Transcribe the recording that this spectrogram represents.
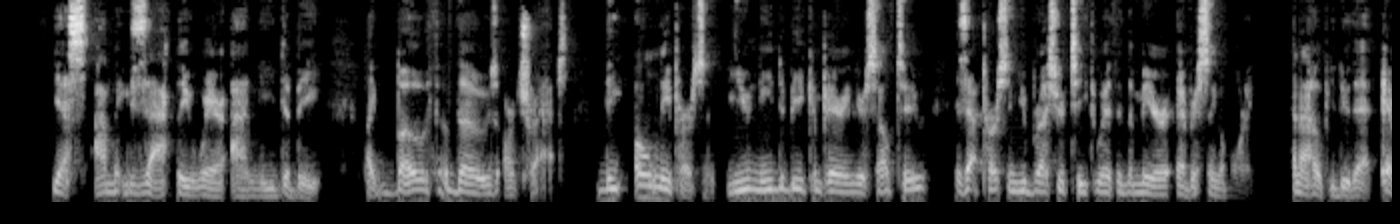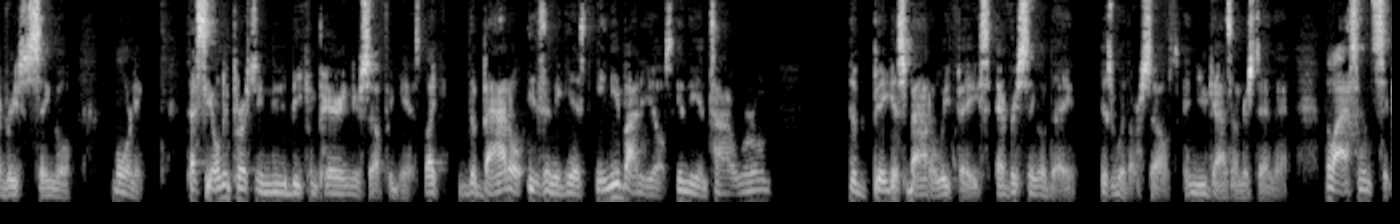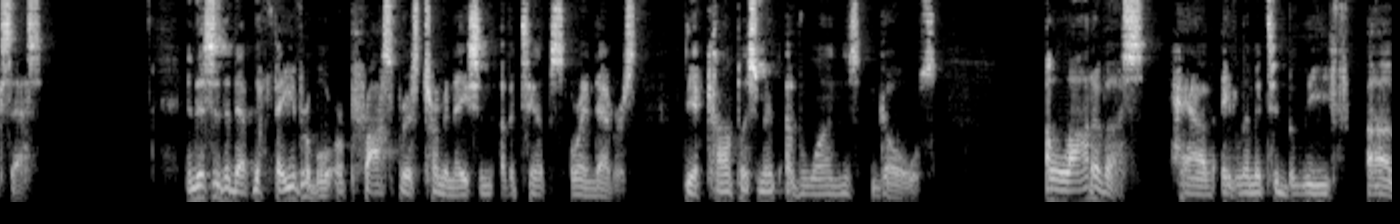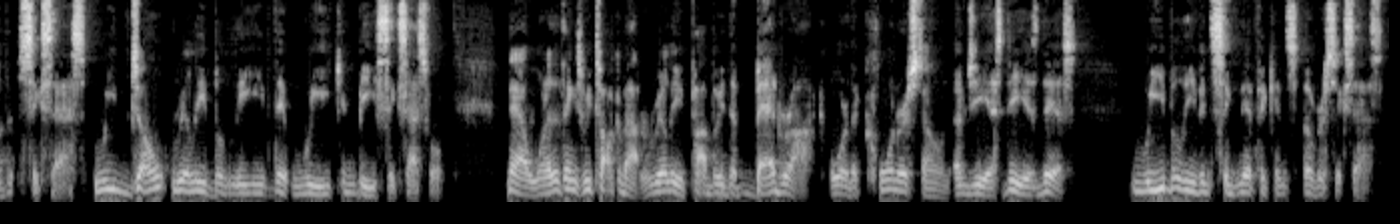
Yes, I'm exactly where I need to be. Like both of those are traps. The only person you need to be comparing yourself to is that person you brush your teeth with in the mirror every single morning. And I hope you do that every single morning. That's the only person you need to be comparing yourself against. Like the battle isn't against anybody else in the entire world. The biggest battle we face every single day is with ourselves. And you guys understand that. The last one's success. And this is the, the favorable or prosperous termination of attempts or endeavors, the accomplishment of one's goals. A lot of us have a limited belief of success. We don't really believe that we can be successful. Now, one of the things we talk about, really probably the bedrock or the cornerstone of GSD, is this we believe in significance over success.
